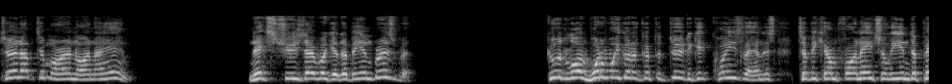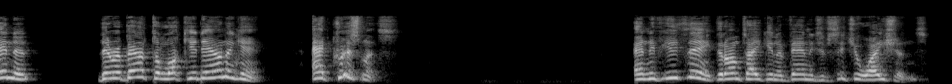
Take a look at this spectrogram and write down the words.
Turn up tomorrow, 9 a.m. Next Tuesday, we're going to be in Brisbane. Good Lord, what are we going to to do to get Queenslanders to become financially independent? They're about to lock you down again at Christmas. And if you think that I'm taking advantage of situations,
